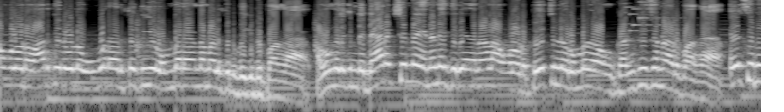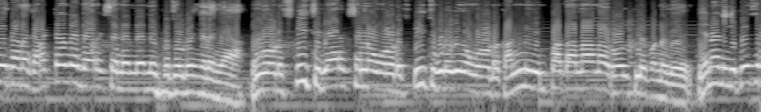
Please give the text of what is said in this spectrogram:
அவங்களோட வார்த்தையில உள்ள ஒவ்வொரு அர்த்தத்தையும் ரொம்ப ரேண்டமா எடுத்துட்டு போய்கிட்டு இருப்பாங்க. அவங்களுக்கு இந்த டைரக்ஷன் என்னன்னே தெரியாதனால அவங்களோட பேச்சுல ரொம்ப அவங்க கன்ஃபியூஷனா இருப்பாங்க. பேசுறதுக்கான கரெக்டான டைரக்ஷன் என்னன்னு இப்ப சொல்றீங்க உங்களோட ஸ்பீச் டைரக்ஷன்ல உங்களோட ஸ்பீச் கூடவே உங்களோட கண்ணு இம்பார்ட்டன்டான ரோல் பிளே பண்ணுது. ஏன்னா நீங்க பேசுற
